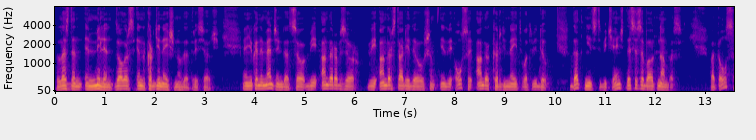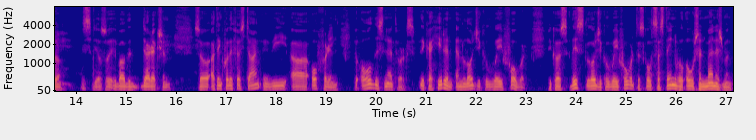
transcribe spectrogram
less than a million dollars in the coordination of that research. And you can imagine that. So we under observe, we understudy the ocean, and we also under coordinate what we do. That needs to be changed. This is about numbers, but also it's also about the direction. So I think for the first time we are offering to all these networks a coherent and logical way forward, because this logical way forward is called sustainable ocean management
